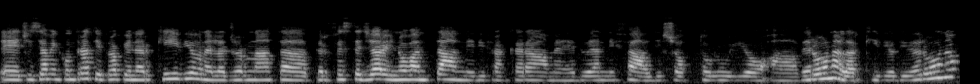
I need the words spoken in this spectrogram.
e ci siamo incontrati proprio in archivio nella giornata per festeggiare i 90 anni di Franca Rame due anni fa, il 18 luglio a Verona, all'archivio di Verona.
